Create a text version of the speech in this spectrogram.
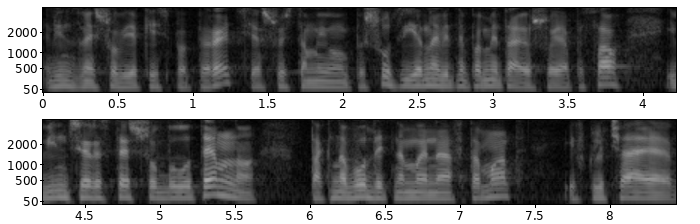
він знайшов якийсь папірець, я щось там йому пишу. Я навіть не пам'ятаю, що я писав. І він через те, що було темно, так наводить на мене автомат і включає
